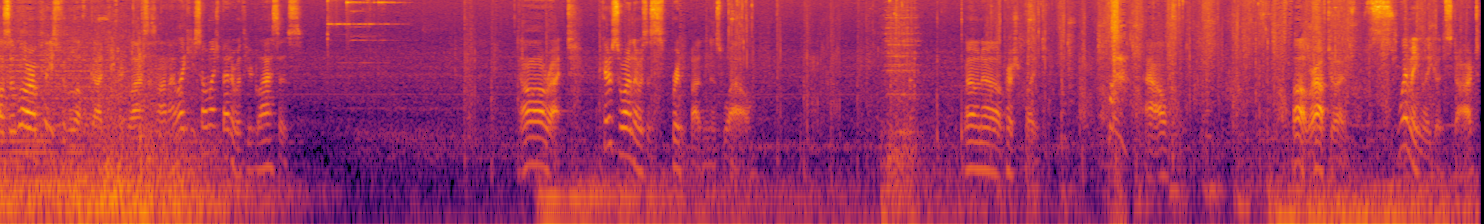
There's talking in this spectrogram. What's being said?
Also, Laura, please, for the love of God, keep your glasses on. I like you so much better with your glasses. Alright. I could have sworn there was a sprint button as well. Oh no, pressure plate. Ow. Well, we're off to a swimmingly good start.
